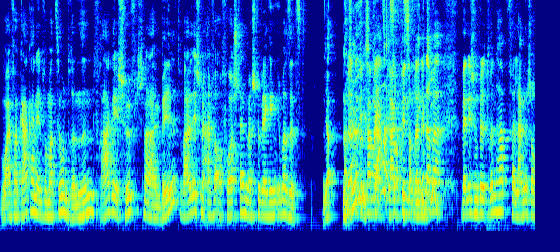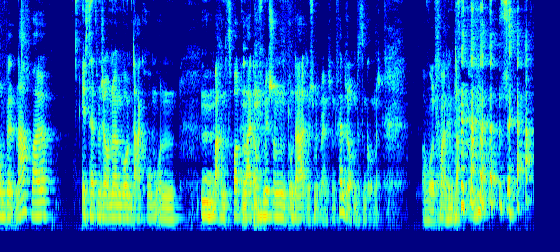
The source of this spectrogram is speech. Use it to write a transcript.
wo einfach gar keine Informationen drin sind, frage ich höflich nach einem Bild, weil ich mir einfach auch vorstellen möchte, wer gegenüber sitzt. ja, Ja, natürlich. also kann man klar, jetzt krank finden oder nicht, aber wenn ich ein Bild drin habe, verlange ich auch ein Bild nach, weil ich setze mich auch nirgendwo im Darkroom und Mhm. mache ein Spotlight auf mich und unterhalte mich mit Menschen. Fände ich auch ein bisschen komisch. Obwohl vor allem im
